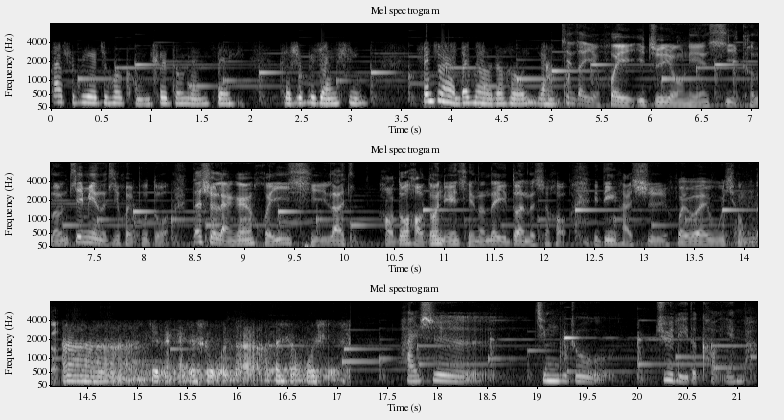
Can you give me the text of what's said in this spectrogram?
大学毕业之后孔雀东南飞，可是不相信。相信很多朋友都和我一样。现在也会一直有联系，可能见面的机会不多，但是两个人回忆起那好多好多年前的那一段的时候，一定还是回味无穷的。嗯，这大概就是我的分手故事。还是经不住距离的考验吧。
